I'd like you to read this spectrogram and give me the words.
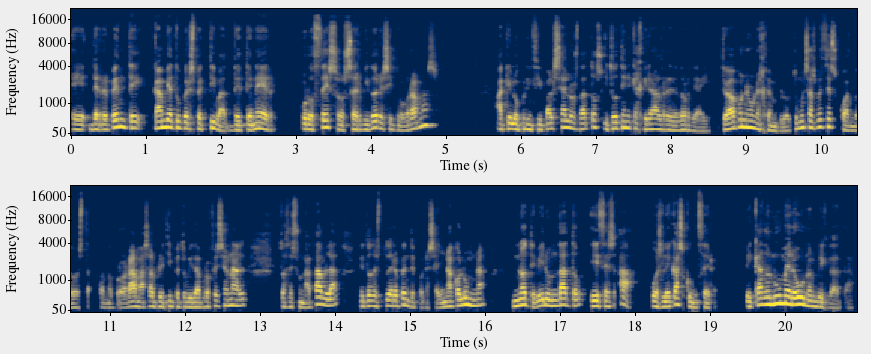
eh, de repente cambia tu perspectiva de tener procesos, servidores y programas a que lo principal sean los datos y todo tiene que girar alrededor de ahí. Te voy a poner un ejemplo. Tú muchas veces cuando, cuando programas al principio de tu vida profesional, tú haces una tabla, entonces tú de repente pones ahí una columna, no te viene un dato y dices, ah, pues le casco un cero. Pecado número uno en Big Data.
